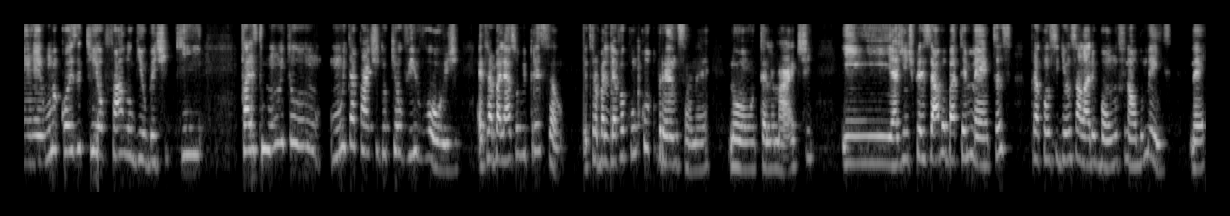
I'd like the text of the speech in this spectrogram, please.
É uma coisa que eu falo, Gilbert, que faz muito, muita parte do que eu vivo hoje, é trabalhar sob pressão. Eu trabalhava com cobrança, né, no telemarketing, e a gente precisava bater metas para conseguir um salário bom no final do mês, né?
